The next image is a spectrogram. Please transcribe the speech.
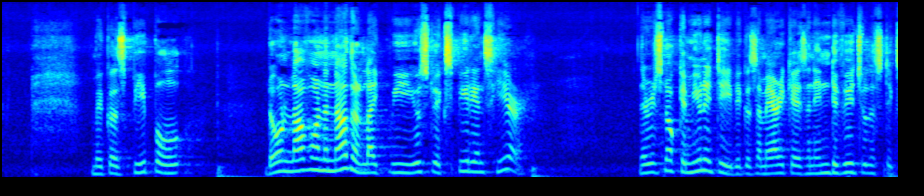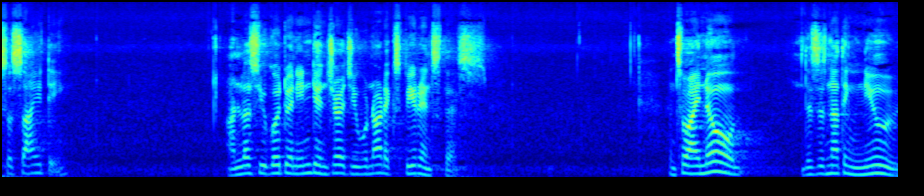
because people don't love one another like we used to experience here. There is no community because America is an individualistic society. Unless you go to an Indian church, you would not experience this. And so I know this is nothing new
